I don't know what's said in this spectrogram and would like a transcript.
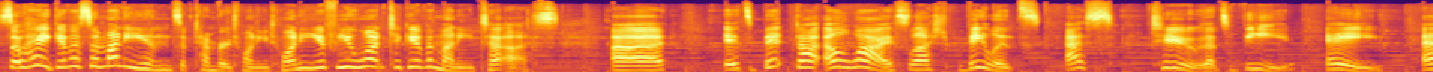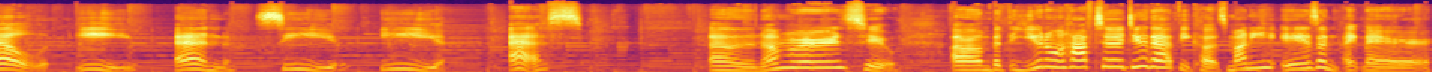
So, hey, give us some money in September 2020 if you want to give a money to us. Uh, it's bit.ly slash valence S2. That's V A L E N C E S. And the number is two. Um, but the, you don't have to do that because money is a nightmare.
